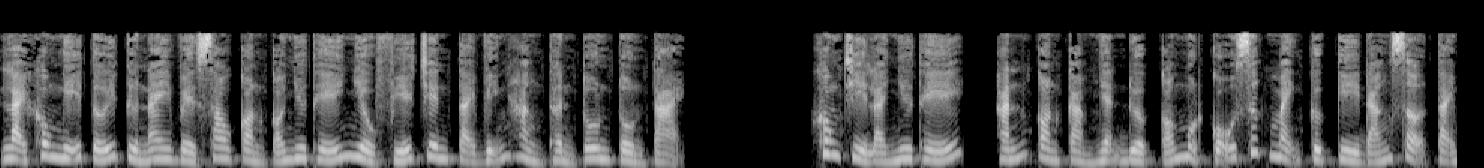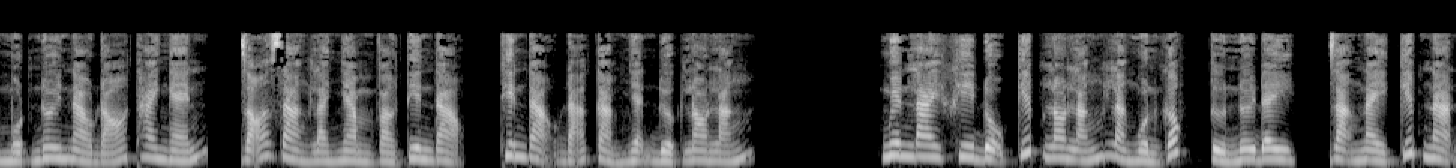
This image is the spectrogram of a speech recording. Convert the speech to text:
lại không nghĩ tới từ nay về sau còn có như thế nhiều phía trên tại vĩnh hằng thần tôn tồn tại. Không chỉ là như thế hắn còn cảm nhận được có một cỗ sức mạnh cực kỳ đáng sợ tại một nơi nào đó thai ngén rõ ràng là nhằm vào tiên đạo thiên đạo đã cảm nhận được lo lắng. Nguyên lai khi độ kiếp lo lắng là nguồn gốc từ nơi đây dạng này kiếp nạn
